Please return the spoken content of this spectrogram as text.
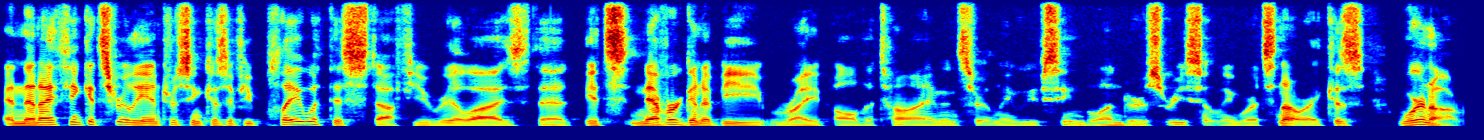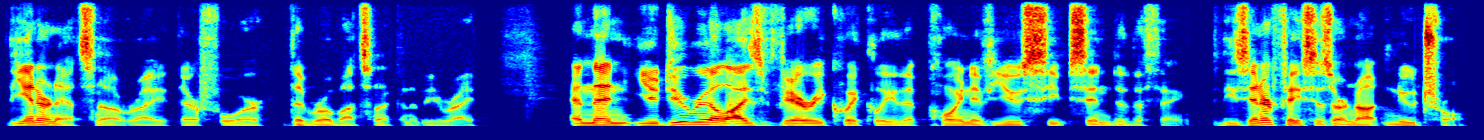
And then I think it's really interesting because if you play with this stuff, you realize that it's never going to be right all the time. And certainly we've seen blunders recently where it's not right because we're not, the internet's not right. Therefore, the robot's not going to be right. And then you do realize very quickly that point of view seeps into the thing. These interfaces are not neutral.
